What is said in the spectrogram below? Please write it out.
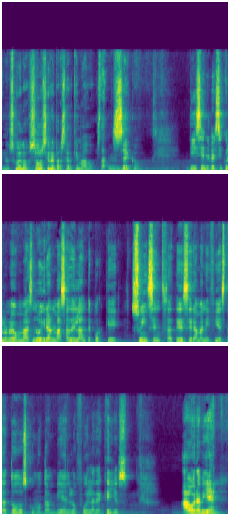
en el suelo solo sirve para ser quemado, está mm. seco. Dice en el versículo 9, mas no irán más adelante porque su insensatez será manifiesta a todos como también lo fue la de aquellos. Ahora bien,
